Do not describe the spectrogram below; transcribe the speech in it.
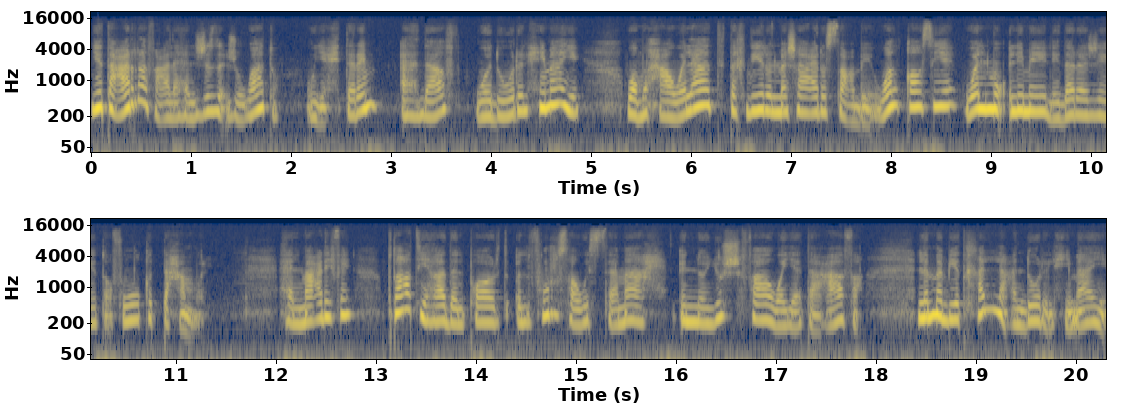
يتعرف على هالجزء جواته. ويحترم أهداف ودور الحماية ومحاولات تخدير المشاعر الصعبة والقاسية والمؤلمة لدرجة تفوق التحمل. هالمعرفة بتعطي هذا ال part الفرصة والسماح إنه يشفى ويتعافى. لما بيتخلى عن دور الحماية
